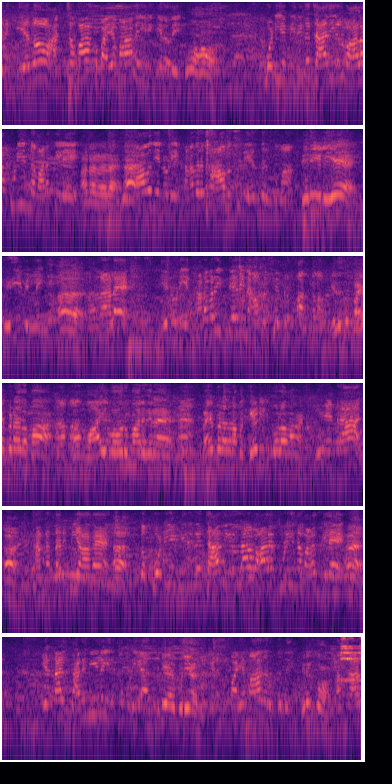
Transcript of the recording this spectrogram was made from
எனக்கு ஏதோ அச்சமாக பயமாக இருக்கிறது. கொடிய மிருக ஜாதிகள் வாழக்கூடிய இந்த வனத்திலே. அதாவது என்னுடைய கணவருக்கு ஆபத்து நேர்ந்திருக்குமா? தெரியலையே. தெரியவில்லை. அதனால என்னுடைய கணவரை தேடி நாம சென்று பார்க்கலாம் எதுக்கு பயப்படாதம்மா ஆமா. நான் வாயும் வருமா இருக்கிறேன். பயப்படாத நம்ம தேடிட்டு போலாம் வாங்க ஏனென்றால். தன்னை தனிமையாக. இந்த கொடிய மிருக ஜாதிகள்லாம் வாழக்கூடிய இந்த வனத்திலே. என்னால் தனிமையில இருக்க முடியாது முடியாது முடியாது எனக்கு பயமாக இருக்குது இருக்கும் அதனால.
